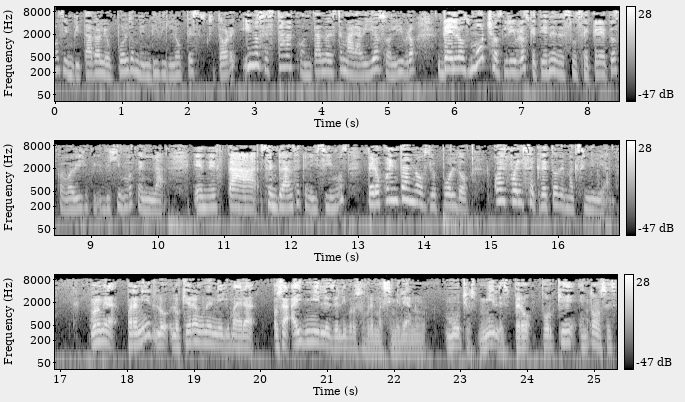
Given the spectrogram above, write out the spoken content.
Hemos invitado a Leopoldo Mendivi López, escritor, y nos estaba contando este maravilloso libro, de los muchos libros que tiene de sus secretos, como dijimos en la, en esta semblanza que le hicimos. Pero cuéntanos, Leopoldo, ¿cuál fue el secreto de Maximiliano? Bueno, mira, para mí lo, lo que era un enigma era, o sea, hay miles de libros sobre Maximiliano, muchos, miles, pero ¿por qué entonces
